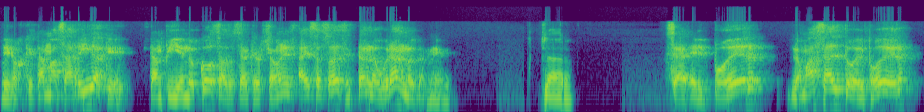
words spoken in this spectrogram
de los que están más arriba, que están pidiendo cosas, o sea que los chabones a esas horas están laburando también. Claro. O sea, el poder, lo más alto del poder,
